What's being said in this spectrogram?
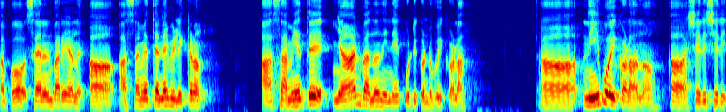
അപ്പോൾ സേനൻ പറയാണ് ആ ആ സമയത്ത് എന്നെ വിളിക്കണം. ആ സമയത്ത് ഞാൻ വന്ന് നിന്നെ കൂട്ടിക്കൊണ്ട് പോയിക്കോളാം ആ നീ പോയിക്കോളാന്നോ? ആ ശരി ശരി.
